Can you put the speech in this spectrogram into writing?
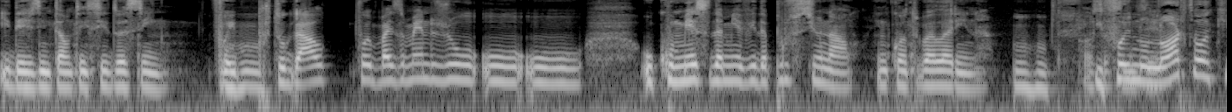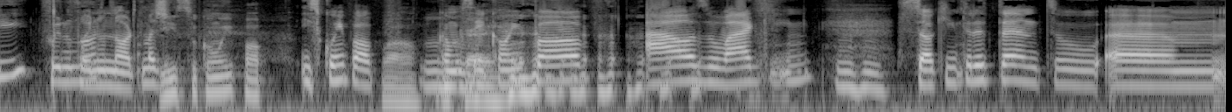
e desde então tem sido assim. Foi uhum. Portugal, foi mais ou menos o, o, o, começo da minha vida profissional enquanto bailarina. Uhum. E foi assim no norte ou aqui? Foi no foi norte? no norte, mas isso com hip hop. Isso com hip hop. Wow. Comecei okay. com hip hop, house, walking. Uhum. Só que entretanto, um,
